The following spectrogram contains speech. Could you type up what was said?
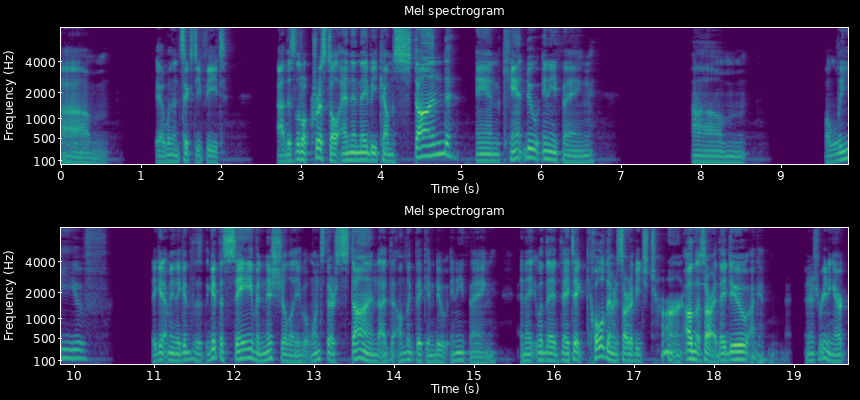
Um, yeah, within 60 feet. Uh, this little crystal, and then they become stunned and can't do anything. Um, believe they get. I mean, they get the, they get the save initially, but once they're stunned, I don't think they can do anything. And they they, they take cold damage at the start of each turn. Oh, no, sorry, they do. I can finish reading here.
